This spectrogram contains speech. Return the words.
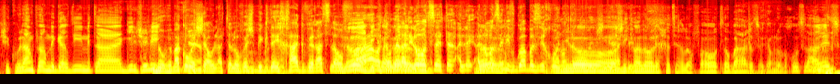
שכולם כבר מגרדים את הגיל שלי. נו, ומה קורה, כן. שאול? אתה לובש בגדי חג ורץ לא, להופעה, אני או אתה אומר, לא, אני לא, לא לא. רוצה אני אני לא, לא לא, לא. לפגוע בזיכרונות אני הטובים לא, שיש אני לי. כבר לא הולך יותר להופעות, לא בארץ וגם לא בחוץ לארץ,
